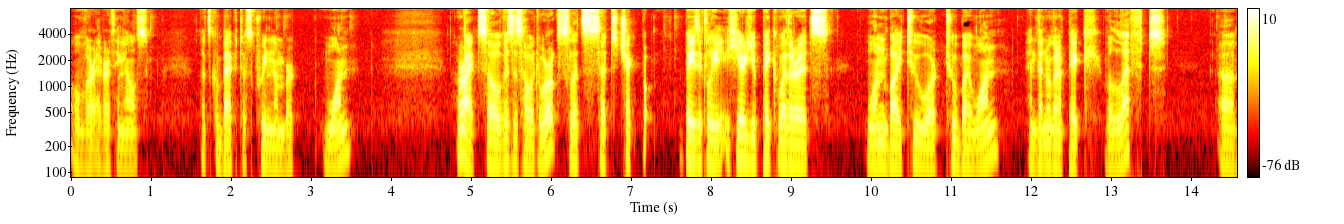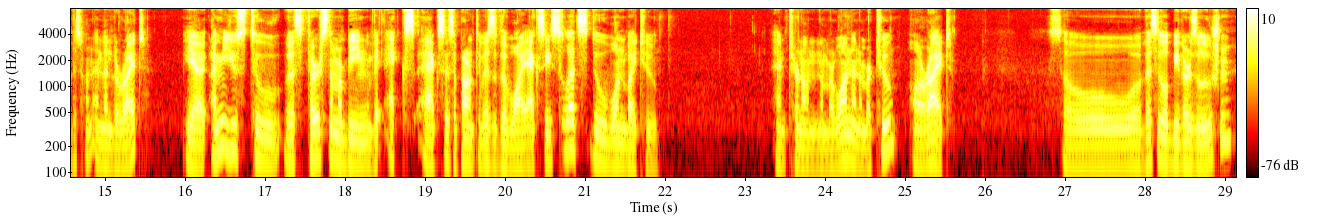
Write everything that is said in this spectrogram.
over everything else. Let's go back to screen number 1. Alright, so this is how it works. Let's set check... Basically, here you pick whether it's 1 by 2 or 2 by 1. And then we're going to pick the left, uh, this one, and then the right. Yeah, I'm used to this first number being the x-axis. Apparently this is the y-axis. So let's do 1 by 2. And turn on number 1 and number 2. Alright. So this will be the resolution.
